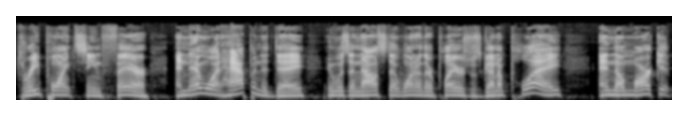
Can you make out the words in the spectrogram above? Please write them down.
Three points seemed fair. And then what happened today, it was announced that one of their players was going to play, and the market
